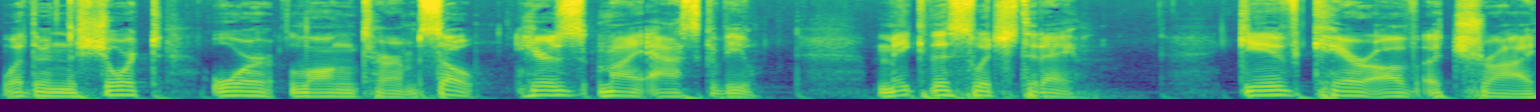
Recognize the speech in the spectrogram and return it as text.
whether in the short or long term. So here's my ask of you make this switch today give care of a try.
